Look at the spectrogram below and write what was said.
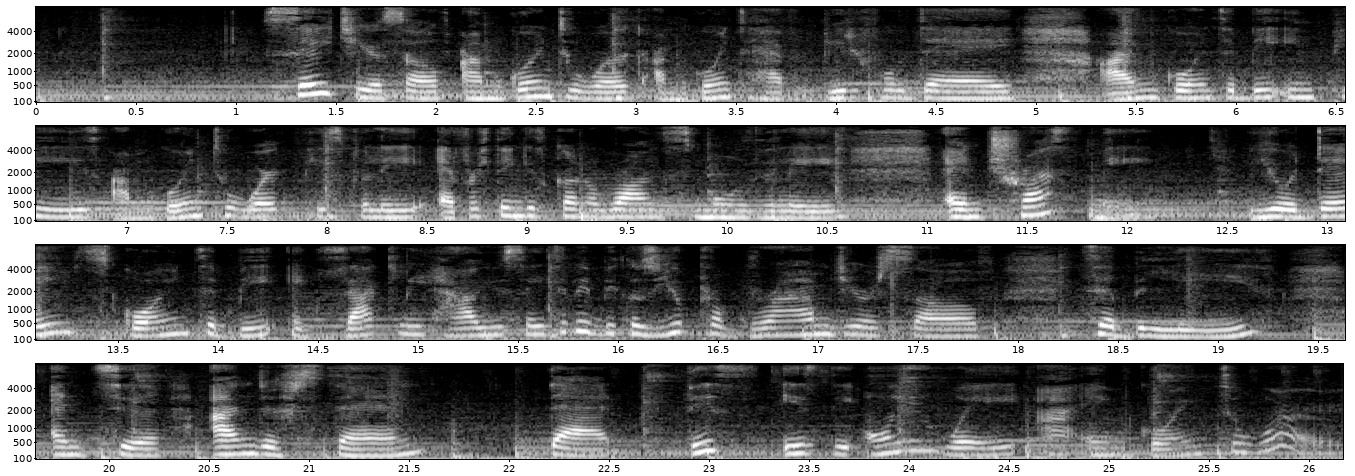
Say to yourself, I'm going to work, I'm going to have a beautiful day, I'm going to be in peace, I'm going to work peacefully, everything is going to run smoothly. And trust me, your day is going to be exactly how you say to be because you programmed yourself to believe and to understand that this is the only way I am going to work.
